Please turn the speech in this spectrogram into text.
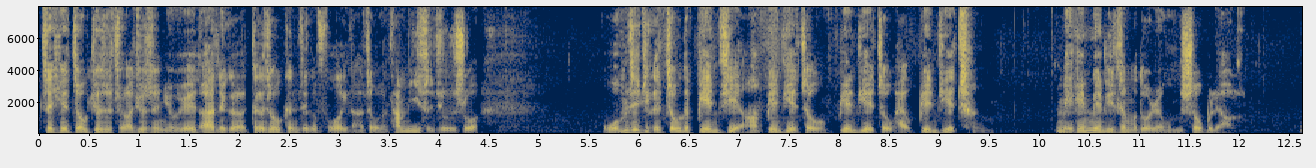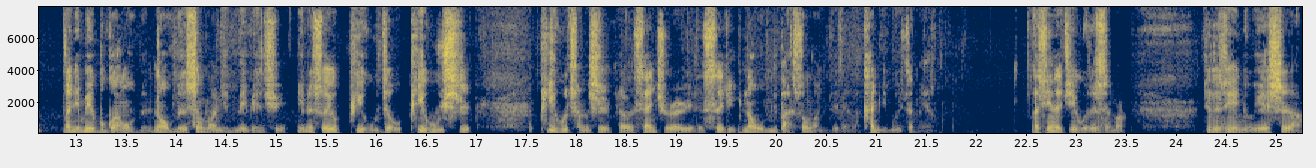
这些州就是主要就是纽约呃那个德州跟这个佛罗里达州了，他们意思就是说，我们这几个州的边界啊，边界州、边界州还有边界城，每天面对这么多人，我们受不了了。那你们又不管我们，那我们就送到你们那边去。你们所有庇护州、庇护市、庇护城市叫 Sanctuary 的 City，那我们就把它送到你这边了，看你们会怎么样。那现在结果是什么？就是这些纽约市啊，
